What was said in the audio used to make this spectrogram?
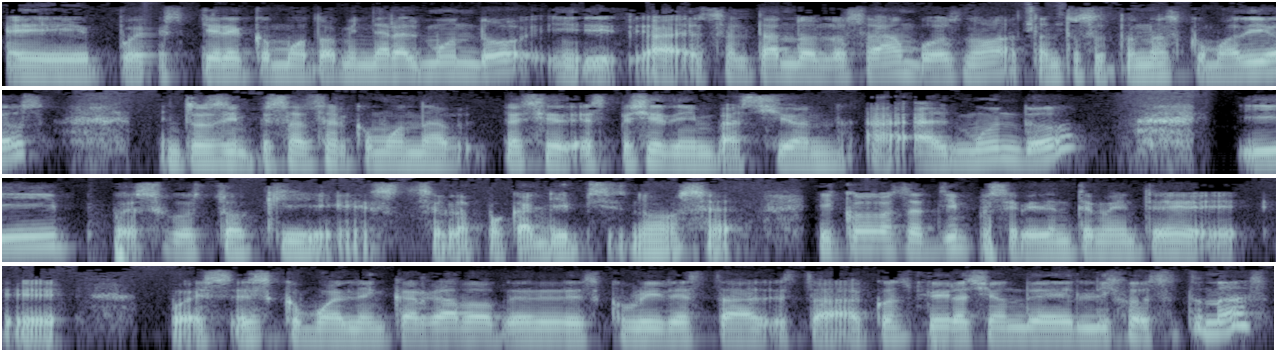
eh, pues quiere como dominar el mundo y saltándolos a ambos, ¿no? Tanto Satanás como a Dios. Entonces empieza a hacer como una especie, especie de invasión al mundo y pues justo aquí es el apocalipsis, ¿no? O sea, y Constantine pues evidentemente eh, pues es como el encargado de descubrir esta, esta conspiración del hijo de Satanás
